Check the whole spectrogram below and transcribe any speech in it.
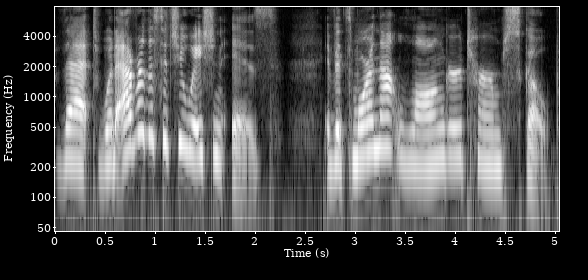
that whatever the situation is, if it's more in that longer term scope,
